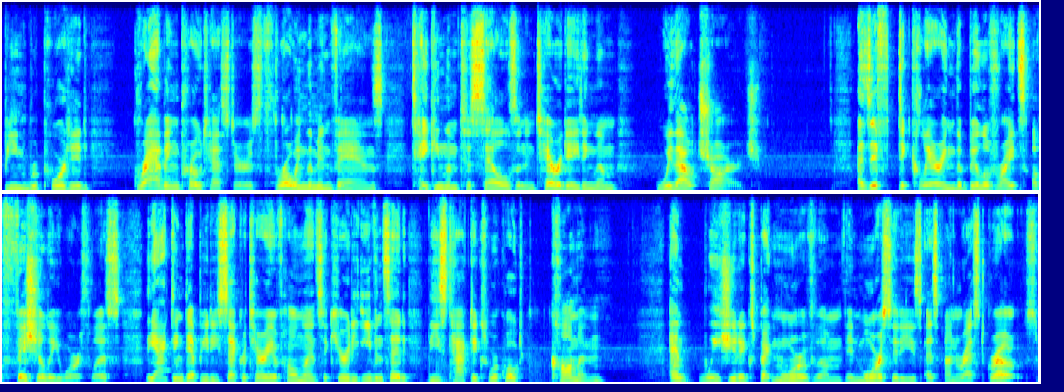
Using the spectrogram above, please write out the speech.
been reported grabbing protesters, throwing them in vans, taking them to cells and interrogating them without charge. As if declaring the Bill of Rights officially worthless, the acting Deputy Secretary of Homeland Security even said these tactics were, quote, common, and we should expect more of them in more cities as unrest grows.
